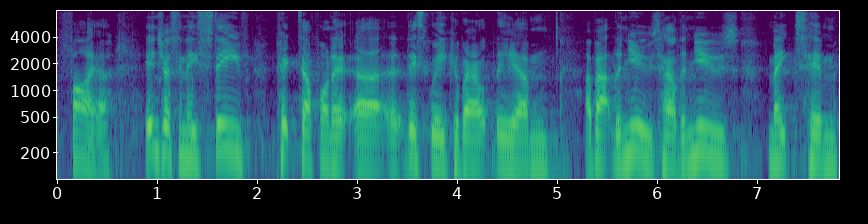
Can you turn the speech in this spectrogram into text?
fire. Interestingly, Steve picked up on it uh, this week about the, um, about the news, how the news makes him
